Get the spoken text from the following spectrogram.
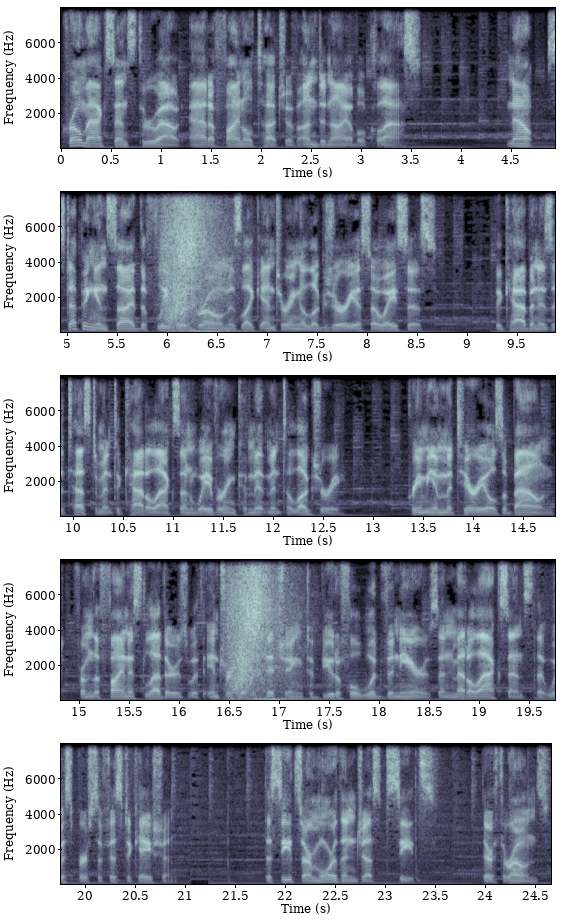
Chrome accents throughout add a final touch of undeniable class. Now, stepping inside the Fleetwood Brougham is like entering a luxurious oasis. The cabin is a testament to Cadillac's unwavering commitment to luxury. Premium materials abound, from the finest leathers with intricate stitching to beautiful wood veneers and metal accents that whisper sophistication. The seats are more than just seats. They're thrones,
